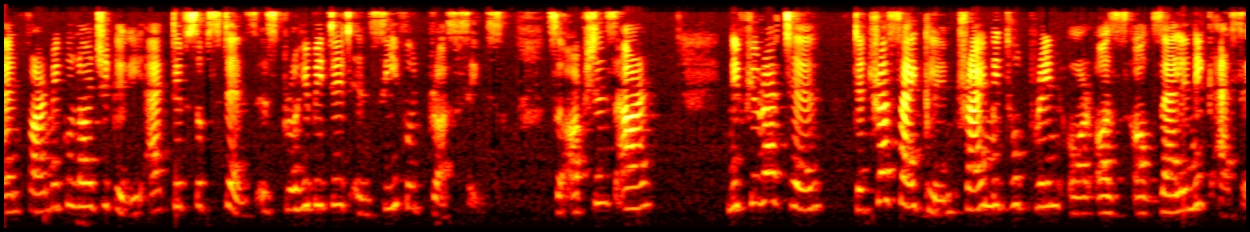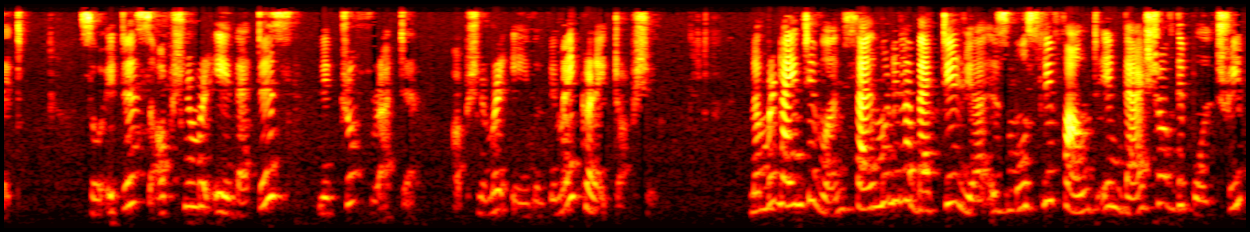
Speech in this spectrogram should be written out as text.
and pharmacologically active substance is prohibited in seafood processings? So options are nifuratil, tetracycline, trimethoprim or oxalic acid. So it is option number A that is nitrofurantoin. Option number A will be my correct option. Number 91, Salmonella bacteria is mostly found in dash of the poultry.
